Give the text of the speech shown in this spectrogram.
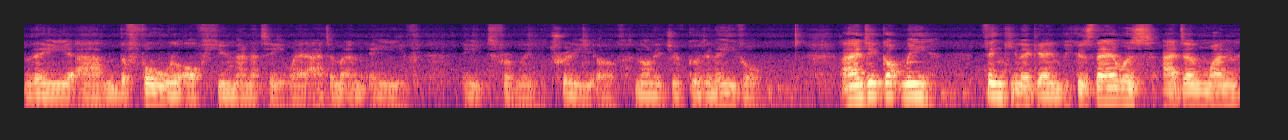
the, um, the fall of humanity, where Adam and Eve eat from the tree of knowledge of good and evil. And it got me thinking again, because there was Adam when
